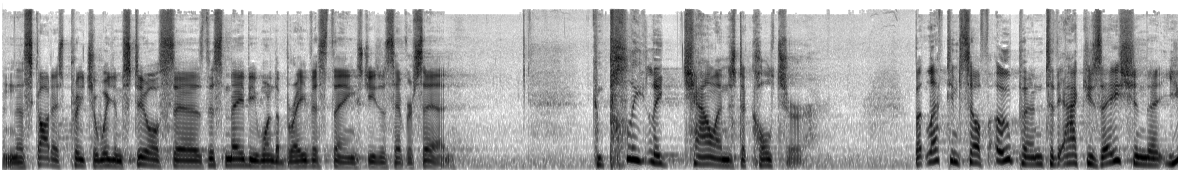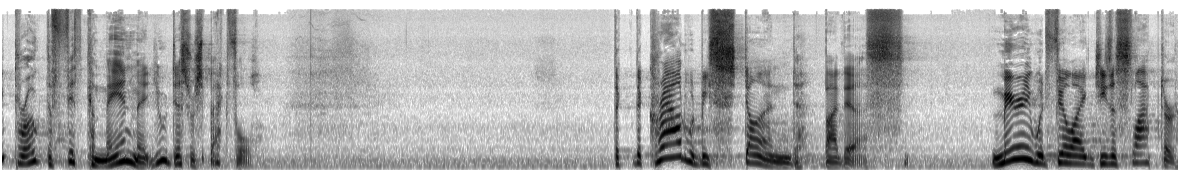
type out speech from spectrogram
And the Scottish preacher William Still says this may be one of the bravest things Jesus ever said. Completely challenged a culture, but left himself open to the accusation that you broke the fifth commandment, you were disrespectful. The, the crowd would be stunned by this. Mary would feel like Jesus slapped her.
